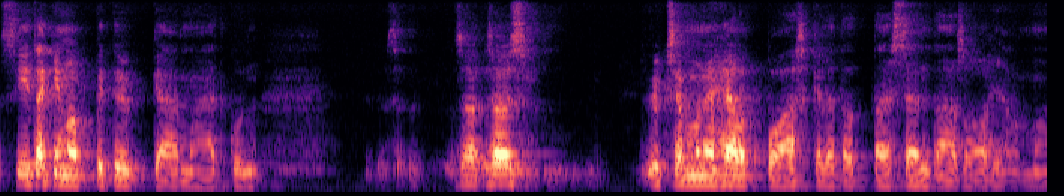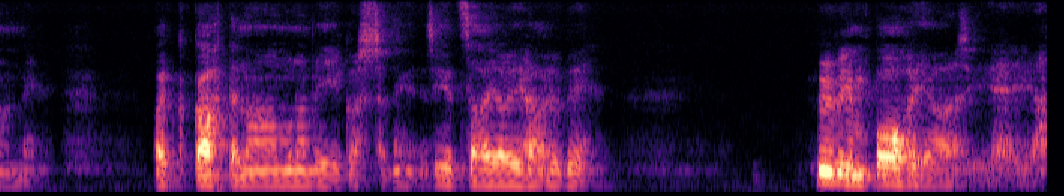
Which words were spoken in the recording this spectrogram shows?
siitäkin oppi tykkäämään, että kun se, se olisi yksi semmoinen helppo askel, että ottaisi sen taas ohjelmaan, niin vaikka kahtena aamuna viikossa, niin siitä saa jo ihan hyvin, hyvin pohjaa siihen. Ja,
